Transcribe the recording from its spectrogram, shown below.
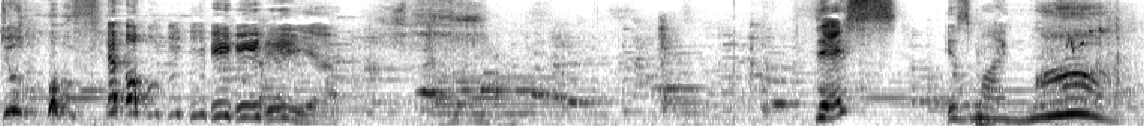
Don't film me. This is my mom.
